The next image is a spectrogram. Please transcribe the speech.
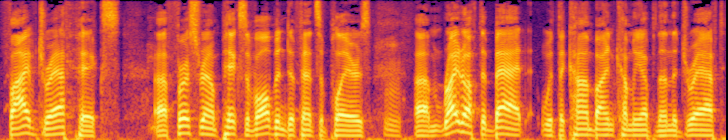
five draft picks, uh, first round picks, have all been defensive players. Um, right off the bat, with the combine coming up and then the draft,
